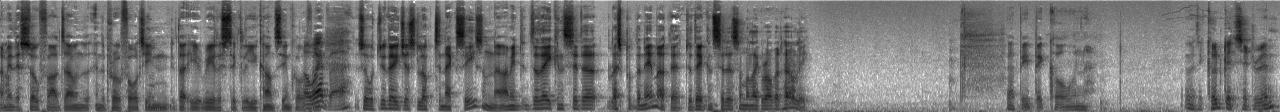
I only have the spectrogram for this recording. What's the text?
I mean, they're so far down in the Pro 14 hmm. that you, realistically you can't see them qualify. However- so do they just look to next season now? I mean, do they consider? Let's put the name out there. Do they consider someone like Robert Howley? That'd be a big call, wouldn't it? Well, they could consider him.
